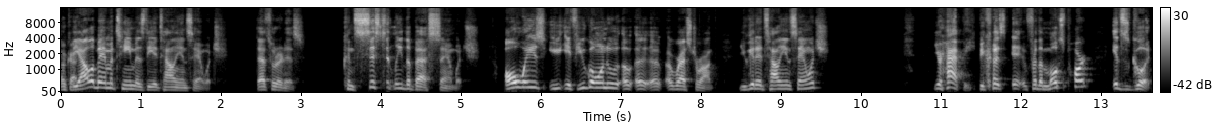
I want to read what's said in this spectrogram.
Okay. The Alabama team is the Italian sandwich. That's what it is. Consistently the best sandwich. Always, you, if you go into a, a, a restaurant, you get an Italian sandwich, you're happy because it, for the most part, it's good.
